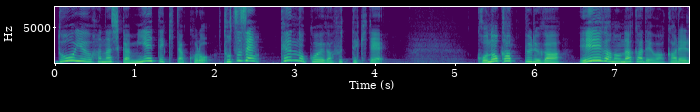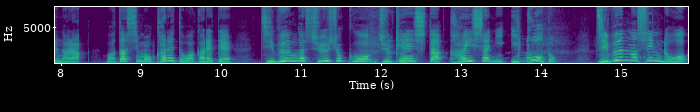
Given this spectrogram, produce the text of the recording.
どういう話か見えてきた頃突然天の声が降ってきて「このカップルが映画の中で別れるなら私も彼と別れて自分が就職を受験した会社に行こうと自分の進路を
